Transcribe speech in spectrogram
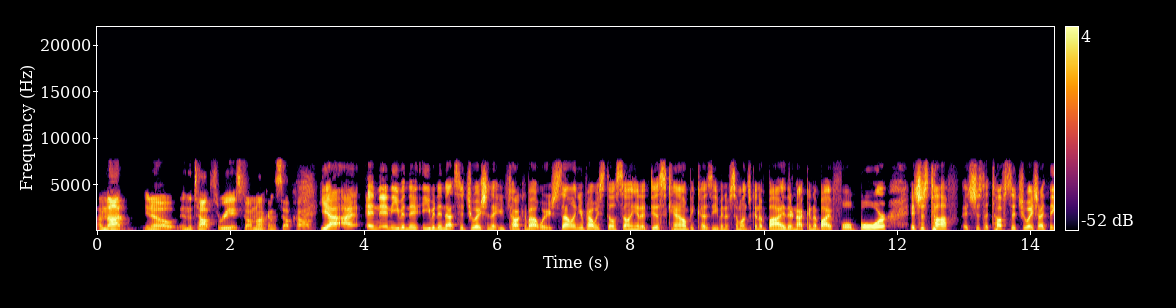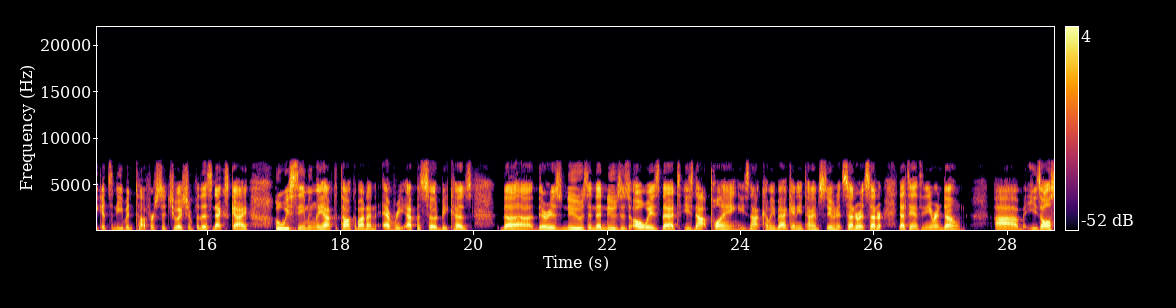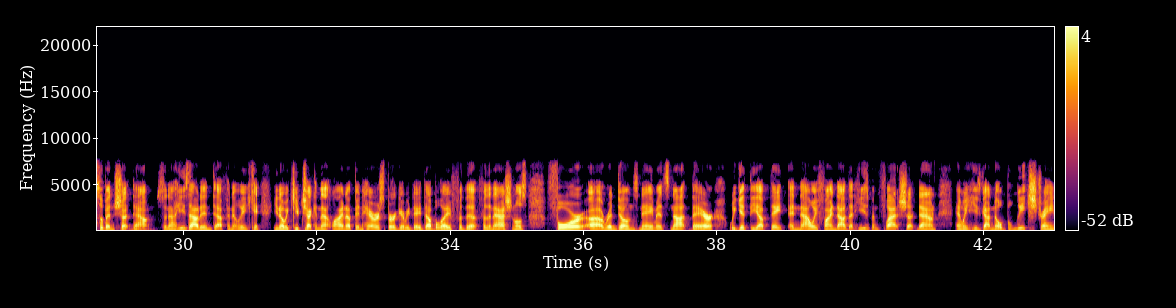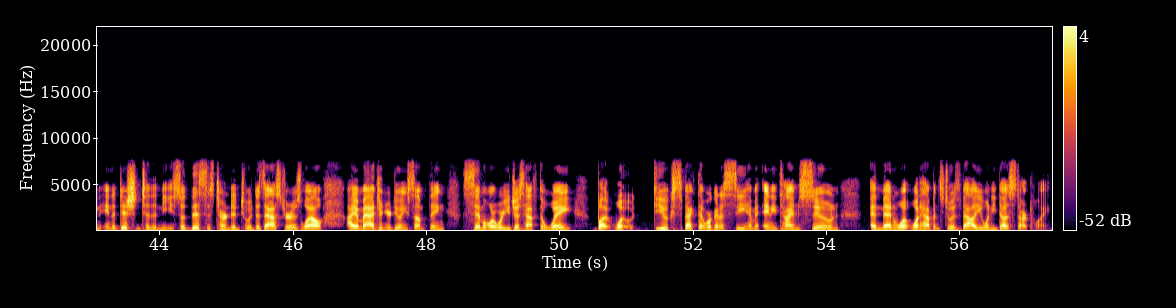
I'm not you know in the top three, so I'm not going to sell Cobb. Yeah, I, and and even the, even in that situation that you've talked about where you're selling, you're probably still selling at a discount because even if someone's going to buy, they're not going to buy full bore. It's just tough. It's just a tough situation. I think it's an even tougher situation for this next guy, who we seemingly have to talk about on every episode because the there is news, and the news is always that he's not playing, he's not coming back anytime soon, et cetera, et cetera. That's Anthony Rendon. Um, he's also been shut down, so now he's out indefinitely. Can- You know, we keep checking that lineup in Harrisburg every day, Double A for the for the Nationals for uh, Rendon's name. It's not there. We get the update, and now we find out that he's been flat shut down, and we, he's got an oblique strain in addition to the knee. So this has turned into a disaster as well. I imagine you're doing something similar where you just have to wait. But what do you expect that we're going to see him anytime soon? And then what what happens to his value when he does start playing?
